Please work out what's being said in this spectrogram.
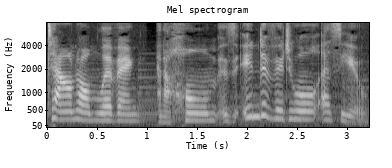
townhome living and a home as individual as you.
